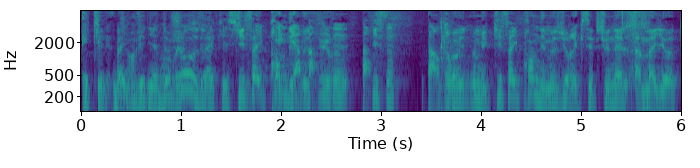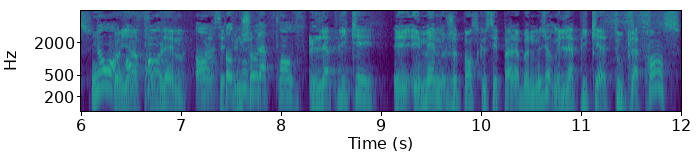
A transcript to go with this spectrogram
Et bah, il y a deux choses. Qu'il faille prendre Eh des parce mesures. que- parce pardon. Non, mais qu'il faille prendre des mesures exceptionnelles à Mayotte Non, quand il y a un France, problème. Voilà, c'est une chose. la. L'appliquer et, et même, je pense que c'est pas la bonne mesure, mais l'appliquer à toute la France.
